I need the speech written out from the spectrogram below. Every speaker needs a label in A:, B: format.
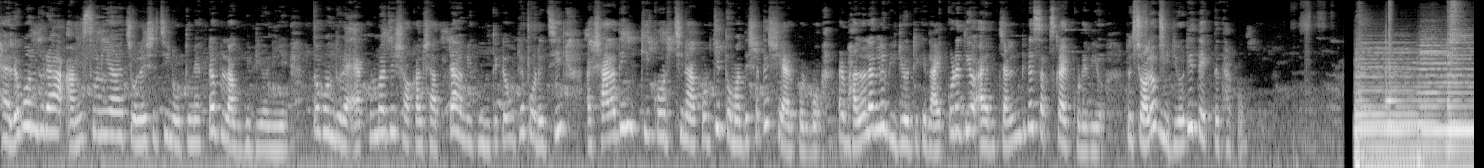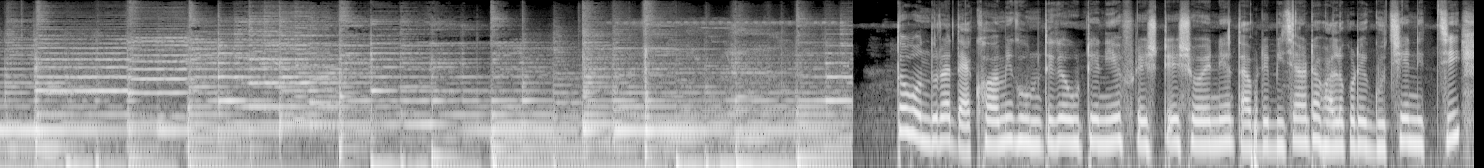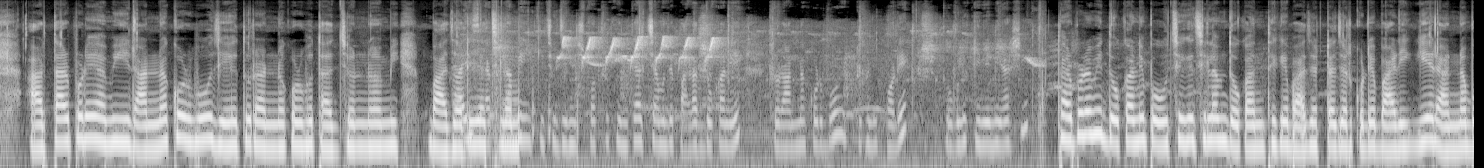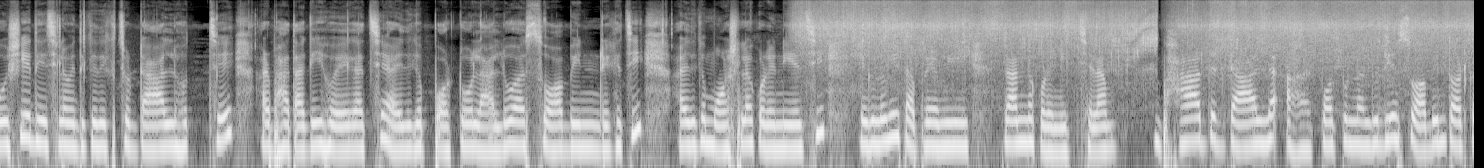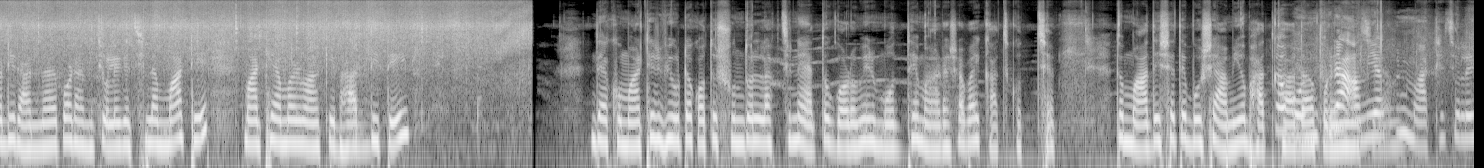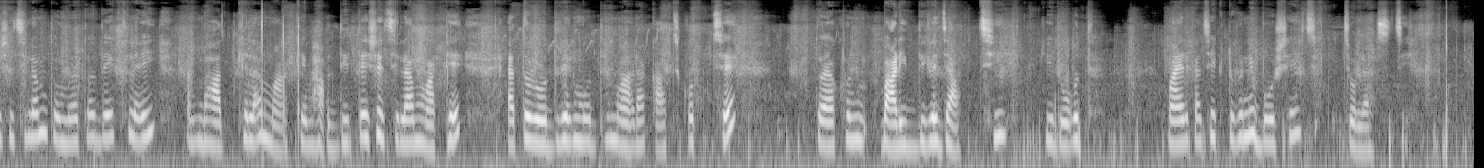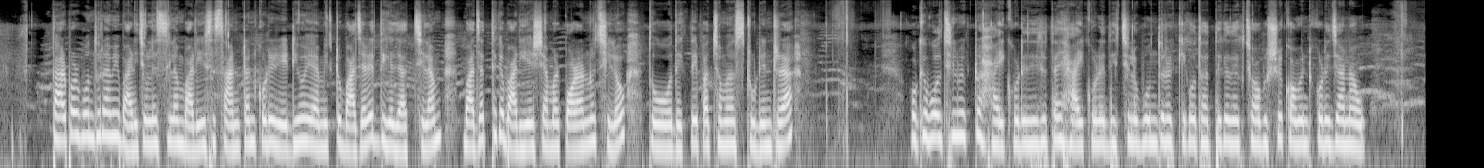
A: Hello বন্ধুরা, আমি সোনিয়া, চলে এসেছি নতুন একটা ব্লগ ভিডিও নিয়ে। তো বন্ধুরা, এখন বাজে সকাল সাতটা, আমি ঘুম থেকে উঠে পড়েছি আর সারাদিন কি করছি, না করছি তোমাদের সাথে শেয়ার করব। আর ভালো লাগলে ভিডিওটিকে লাইক করে দিও আর চ্যানেলটিকে সাবস্ক্রাইব করে দিও। তো চলো ভিডিওটি দেখতে থাকো।
B: বন্ধুরা দেখো আমি ঘুম থেকে উঠে নিয়ে ফ্রেশ ট্রেশ হয়ে নিয়ে তারপরে বিছানাটা ভালো করে গুছিয়ে নিচ্ছি। আর তারপরে আমি রান্না করব যেহেতু রান্না করব তার জন্য আমি বাজারে যাচ্ছিলাম।
A: কিছু জিনিসপত্র কিনতে যাচ্ছি আমাদের পাড়ার দোকানে তো রান্না করব একটুখানি পরে তো ওগুলো কিনে নিয়ে আসি।
B: তারপরে আমি দোকানে পৌঁছে গেছিলাম দোকান থেকে বাজার টাজার করে বাড়ি গিয়ে রান্না বসিয়ে দিয়েছিলাম। এদিকে দেখছ ডাল হচ্ছে আর ভাত আগেই হয়ে গেছে আর এদিকে পটল আলু আর সয়াবিন রেখেছি আর এদিকে মশলা করে নিয়েছি। এগুলোকেই তারপরে আমি রান্না করে নিচ্ছিলাম। ভাত ডাল আর পটল আলু দিয়ে সয়াবিন তরকারি রান্নার পর আমি চলে গেছিলাম মাঠে। মাঠে আমার মাকে ভাত দিতে। দেখো মাঠের ভিউটা কত সুন্দর লাগছে না এত গরমের মধ্যে মারা সবাই কাজ করছে। তো মাদের সাথে বসে আমিও ভাত খাওয়া দাওয়া করে
A: আমি এখন মাঠে চলে এসেছিলাম তোমরা তো দেখলেই আমি ভাত খেলাম মাকে ভাত দিতে এসেছিলাম মাঠে। এত রোদ্রের মধ্যে মারা কাজ করছে। তো এখন বাড়ির দিকে যাচ্ছি, কি রোদ। মায়ের কাছে একটুখানি বসেই চলে আসছি।
B: তারপর বন্ধুরা আমি বাড়ি চলে এসেছিলাম, বাড়ি এসে স্নান টান করে রেডি হয়ে আমি একটু বাজারের দিকে যাচ্ছিলাম। বাজার থেকে বাড়ি এসে আমার পড়ানো ছিল, তো দেখতেই পাচ্ছ আমার স্টুডেন্টরা ওকে বলছিলাম একটু হাই করে দিতে, তাই হাই করে দিচ্ছিল। বন্ধুরা কে কোথা থেকে দেখছ অবশ্যই কমেন্ট করে জানাও।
